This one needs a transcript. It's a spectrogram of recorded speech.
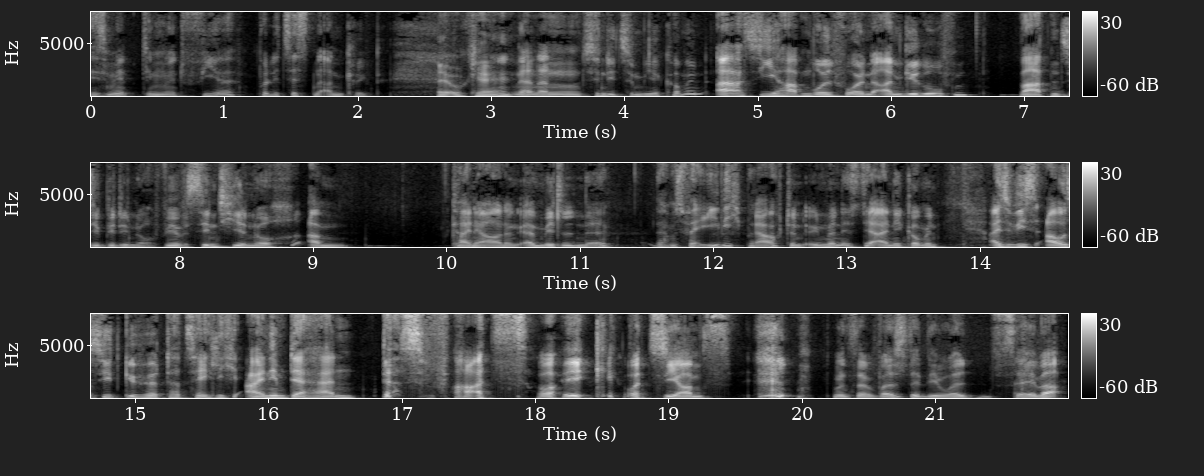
Die sind mit, die mit vier Polizisten angekriegt. Okay. Na, dann sind die zu mir gekommen. Ah, Sie haben wohl vorhin angerufen. Warten Sie bitte noch. Wir sind hier noch am, keine Ahnung, ermitteln, ne? Da haben es für ewig braucht und irgendwann ist der eine gekommen. Also wie es aussieht, gehört tatsächlich einem der Herren das Fahrzeug. Und sie haben es, muss man vorstellen, die wollten selber,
